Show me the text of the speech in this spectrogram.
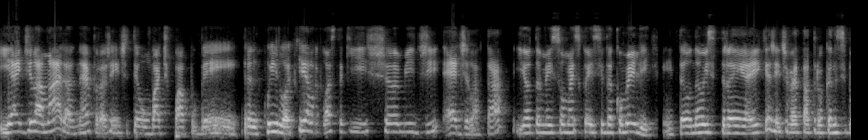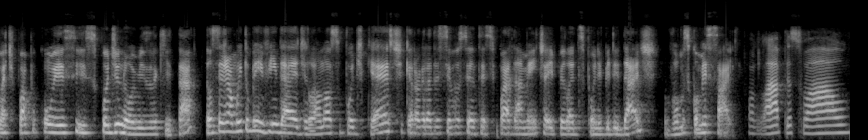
E a Edilamara, né, para a gente ter um bate-papo bem tranquilo aqui, ela gosta que chame de Edila, tá? E eu também sou mais conhecida como Eli. Então não estranhe aí que a gente vai estar tá trocando esse bate-papo com esses codinomes aqui, tá? Então seja muito bem-vinda, Edila, ao nosso podcast. Quero agradecer você antecipadamente aí pela disponibilidade. Vamos começar aí. Olá, pessoal,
